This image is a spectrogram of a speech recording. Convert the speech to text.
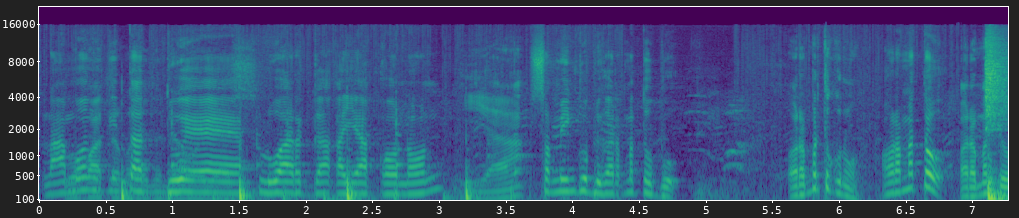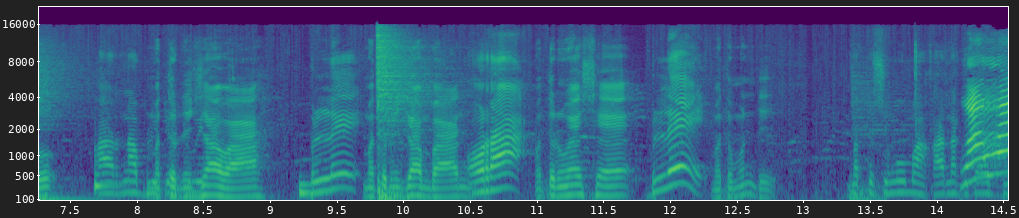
Namun kita dua keluarga kayak konon Iya. seminggu beli garap metu bu. Orang metu kuno. Orang metu Orang metu. karena beli Metu di sawah, Beli. metu di jamban, Ora. metu di WC, Beli. metu mendi. Metu sing omah karena kita Wawa. Oh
